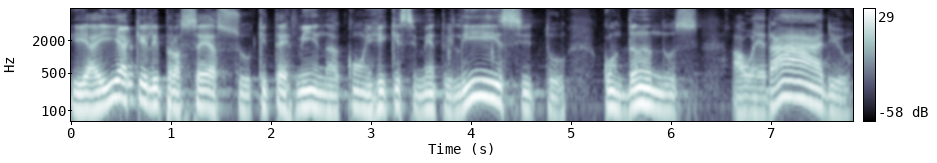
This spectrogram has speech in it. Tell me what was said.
E aí aquele processo que termina com enriquecimento ilícito, com danos ao erário,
